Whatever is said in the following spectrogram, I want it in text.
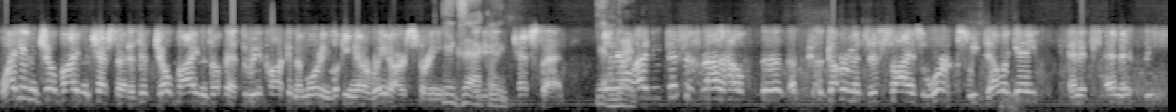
Why didn't Joe Biden catch that? As if Joe Biden's up at 3 o'clock in the morning looking at a radar screen. Exactly. And he didn't catch that. Yeah. you know, Right. I mean, this is not how the, a government this size works. We delegate, and it's and it, the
